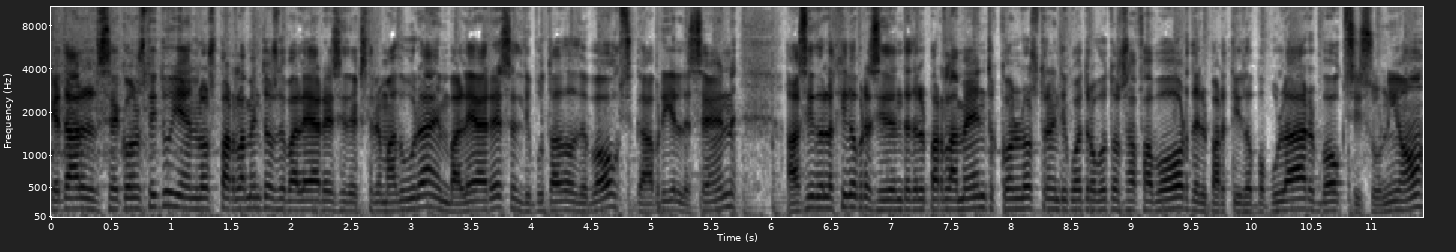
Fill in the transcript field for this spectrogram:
¿Qué tal? Se constituyen los parlamentos de Baleares y de Extremadura. En Baleares, el diputado de Vox, Gabriel Lesen, ha sido elegido presidente del Parlamento con los 34 votos a favor del Partido Popular, Vox y su unión,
